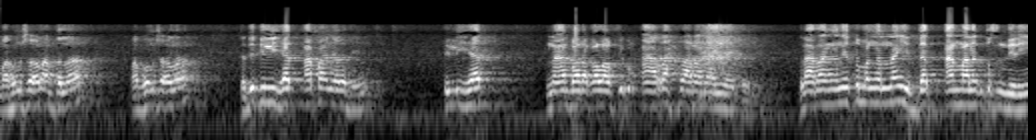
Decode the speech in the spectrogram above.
Mahum sholat Abdullah? Mahum sholat? Jadi dilihat apanya tadi? Dilihat nah barakallahu fikum arah larangannya itu. Larangannya itu mengenai zat amalan itu sendiri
